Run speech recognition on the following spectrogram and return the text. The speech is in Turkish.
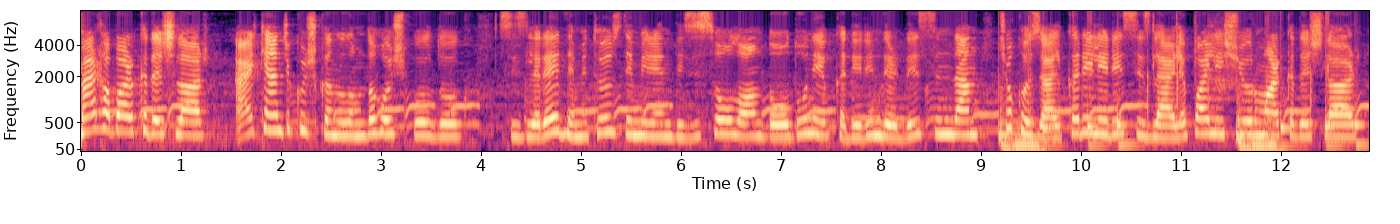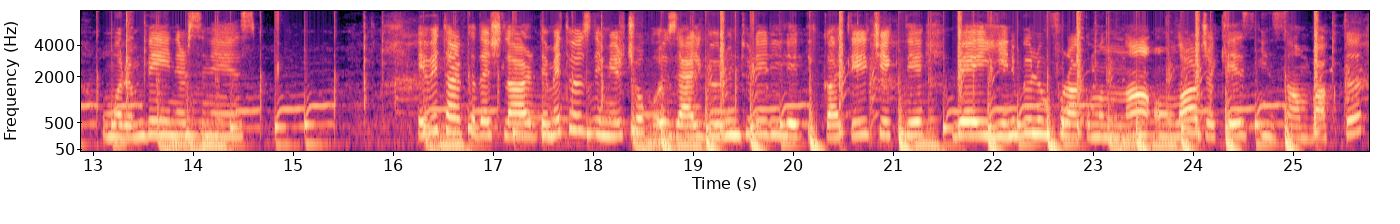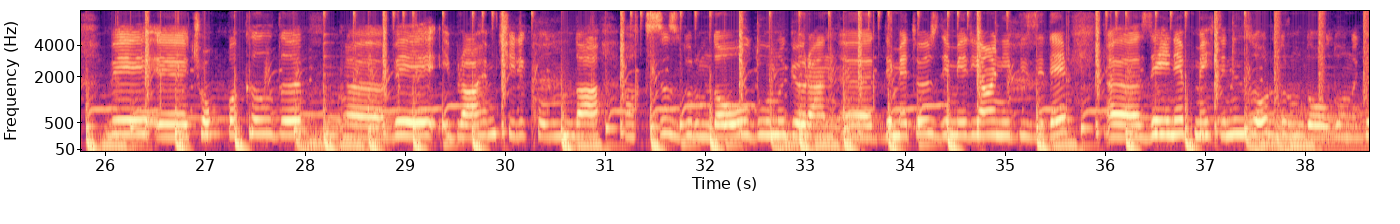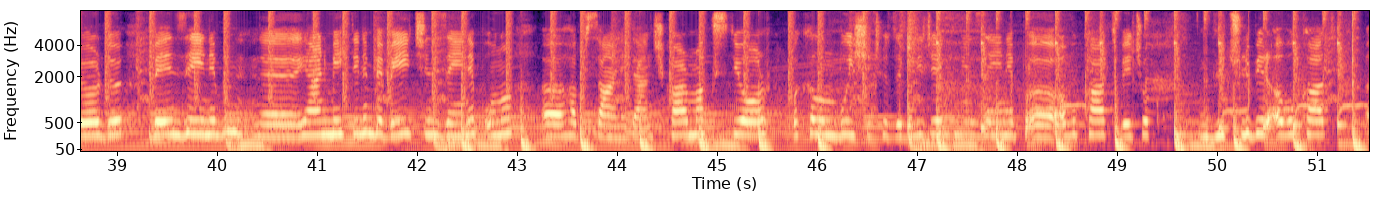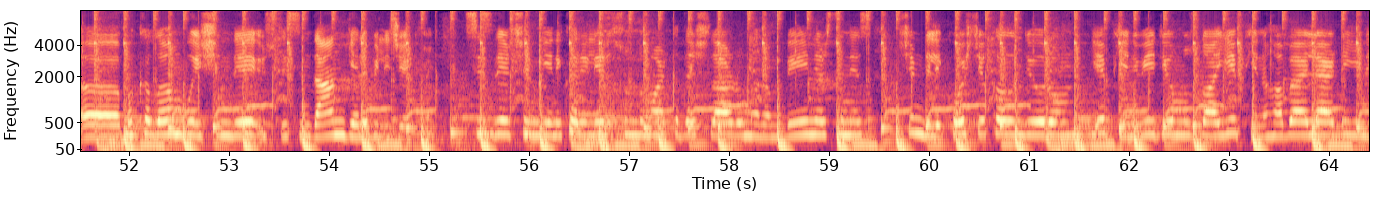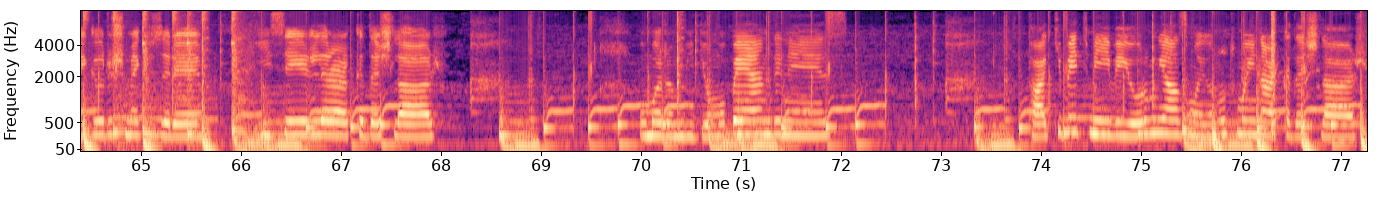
Merhaba arkadaşlar. Erkenci Kuş kanalımda hoş bulduk. Sizlere Demet Özdemir'in dizisi olan Doğduğun Ev Kaderindir dizisinden çok özel kareleri sizlerle paylaşıyorum arkadaşlar. Umarım beğenirsiniz. Evet arkadaşlar Demet Özdemir çok özel görüntüleriyle dikkatleri çekti ve yeni bölüm fragmanına onlarca kez insan baktı ve e, çok bakıldı e, ve İbrahim Çelikoğlu'nun da haksız durumda olduğunu gören e, Demet Özdemir yani dizide e, Zeynep Mehdi'nin zor durumda olduğunu gördü ve Zeynep'in e, yani Mehdi'nin bebeği için Zeynep onu e, hapishaneden çıkarmak istiyor. Bakalım bu işi çözebilecek mi? Zeynep e, avukat ve çok güçlü bir avukat. E, bakalım bu işin de üstesinden gelebilecek mi? Sizler için yeni kareleri sundum arkadaşlar. Umarım beğenirsiniz. Şimdilik hoşçakalın diyorum. Yepyeni videomuzda, yepyeni haberlerde yine görüşmek üzere. İyi seyirler arkadaşlar. Umarım videomu beğendiniz. Takip etmeyi ve yorum yazmayı unutmayın arkadaşlar.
